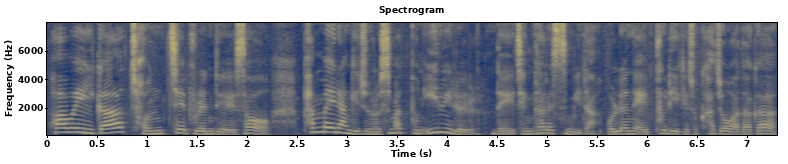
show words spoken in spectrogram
화웨이가 전체 브랜드에서 판매량 기준으로 스마트폰 1위를 네, 쟁탈했습니다. 원래는 애플이 계속 가져가다가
